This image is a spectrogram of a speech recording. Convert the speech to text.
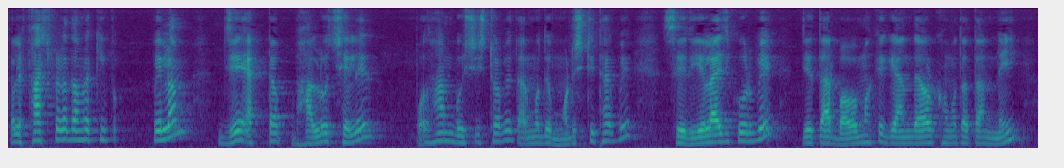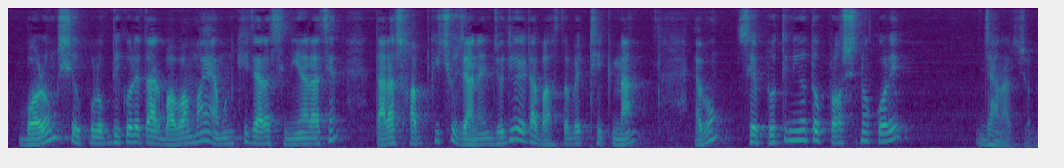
তাহলে ফার্স্ট পেরাতে আমরা কি পেলাম? যে একটা ভালো ছেলের প্রধান বৈশিষ্ট্য হবে, তার মধ্যে মডেস্টি থাকবে, সে রিয়েলাইজ করবে যে তার বাবা মাকে জ্ঞান দেওয়ার ক্ষমতা তার নেই, বরং সে উপলব্ধি করে তার বাবা মা, এমনকি যারা সিনিয়র আছেন, তারা সব কিছু জানেন, যদিও এটা বাস্তবে ঠিক না, এবং সে প্রতিনিয়ত প্রশ্ন করে জানার জন্য।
